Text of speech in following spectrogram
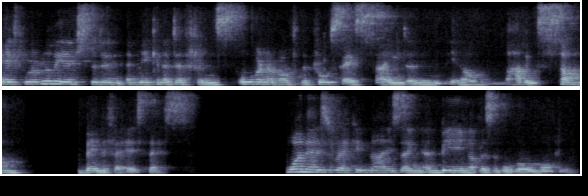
if we're really interested in, in, making a difference over and above the process side and you know having some benefit, it's this. One is recognizing and being a visible role model.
